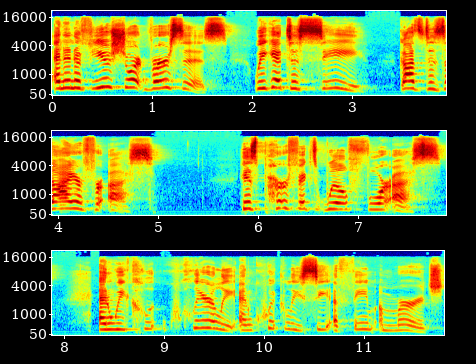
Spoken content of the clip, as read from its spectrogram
And in a few short verses, we get to see God's desire for us, his perfect will for us. And we cl- clearly and quickly see a theme emerge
